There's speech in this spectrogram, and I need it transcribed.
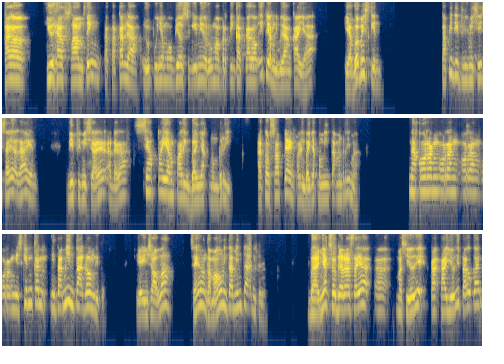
Kalau you have something, katakanlah lu punya mobil segini, rumah bertingkat, kalau itu yang dibilang kaya, ya gue miskin. Tapi definisi saya lain. Definisi saya adalah siapa yang paling banyak memberi atau siapa yang paling banyak meminta menerima. Nah, orang-orang orang-orang miskin kan minta-minta dong gitu. Ya insya Allah saya nggak mau minta-minta gitu. Banyak saudara saya, eh, Mas Yuli, Kak Yuli tahu kan,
